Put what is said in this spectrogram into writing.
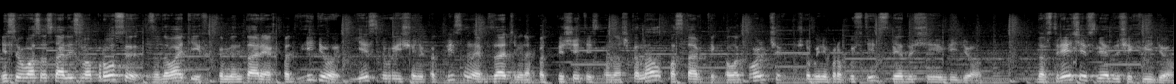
Если у вас остались вопросы, задавайте их в комментариях под видео. Если вы еще не подписаны, обязательно подпишитесь на наш канал, поставьте колокольчик, чтобы не пропустить следующие видео. До встречи в следующих видео.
